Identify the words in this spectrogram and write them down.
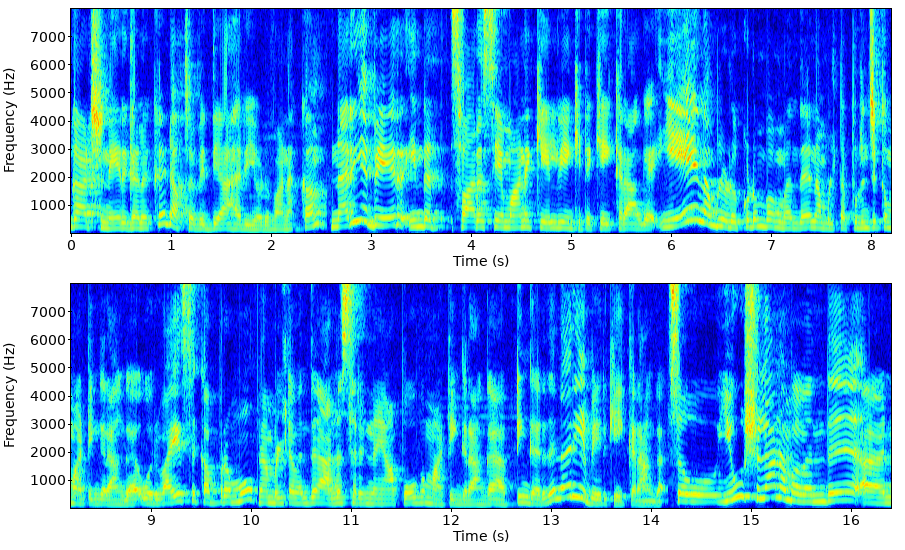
பூங்காற்று நேர்களுக்கு டாக்டர் வித்யாஹரியோட வணக்கம். நிறைய பேர் இந்த சுவாரஸ்யமான கேள்வி என்கிட்ட கேட்குறாங்க ஏன் நம்மளோட குடும்பம் வந்து நம்மள்ட்ட புரிஞ்சுக்க மாட்டேங்கிறாங்க? ஒரு வயசுக்கு அப்புறமும் நம்மள்ட்ட வந்து அனுசரணையா போக மாட்டேங்கிறாங்க அப்படிங்கிறது நிறைய பேர் கேட்குறாங்க ஸோ யூஸ்வலாக நம்ம வந்து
